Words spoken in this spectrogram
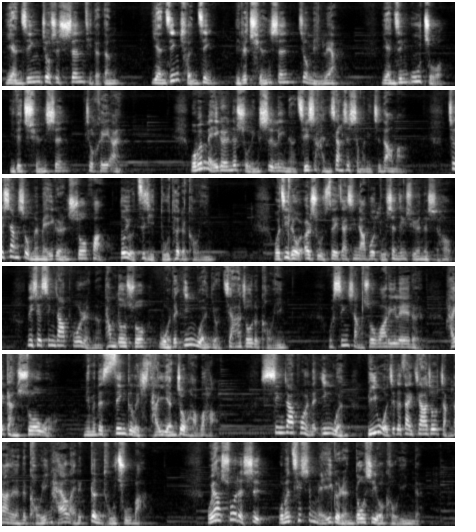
眼睛就是身体的灯，眼睛纯净，你的全身就明亮；眼睛污浊，你的全身就黑暗。我们每一个人的属灵视力呢，其实很像是什么，你知道吗？就像是我们每一个人说话都有自己独特的口音。我记得我二十五岁在新加坡读圣经学院的时候，那些新加坡人呢，他们都说我的英文有加州的口音。我心想说，What later 还敢说我？你们的 Singlish 才严重好不好？新加坡人的英文比我这个在加州长大的人的口音还要来得更突出吧？我要说的是，我们其实每一个人都是有口音的。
